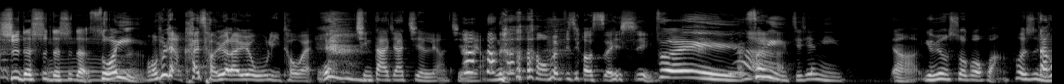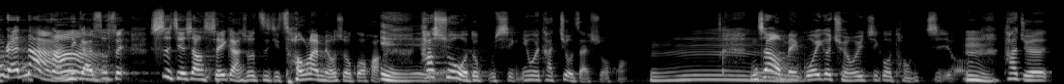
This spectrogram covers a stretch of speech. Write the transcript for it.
是的，是的，是的，所以我们俩开场越来越无厘头哎，请大家见谅见谅，我们比较随性。对，所以姐姐你呃有没有说过谎，或者是你当然啦，啊你敢说谁？世界上谁敢说自己从来没有说过谎？诶他说我都不信，因为他就在说谎。嗯你知道美国一个权威机构统计哦，嗯他觉得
